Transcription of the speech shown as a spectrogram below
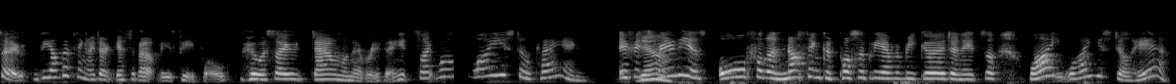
Yes. Well, Yes. Also, the other thing I don't get about these people who are so down on everything, it's like, well, why are you still playing? If it's Yeah. really as awful and nothing could possibly ever be good, and it's uh, why why are you still here?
